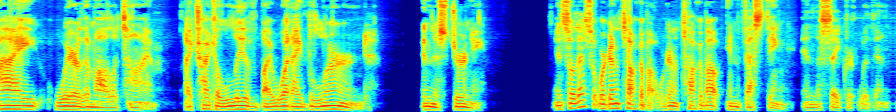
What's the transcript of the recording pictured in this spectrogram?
I wear them all the time. I try to live by what I've learned in this journey. And so that's what we're going to talk about. We're going to talk about investing in the sacred within.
